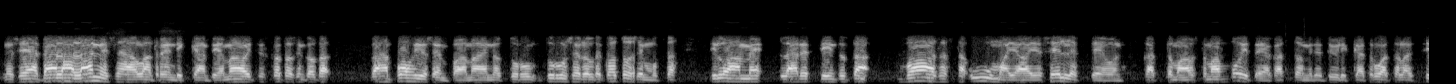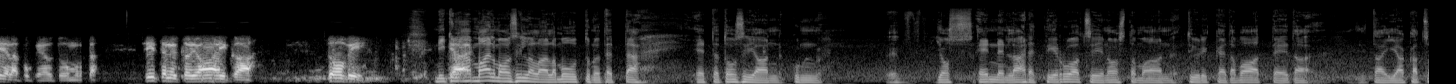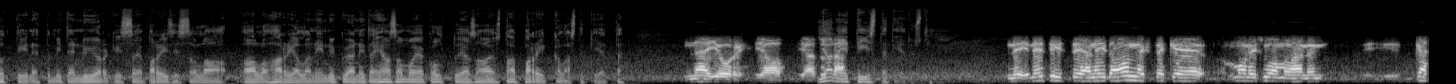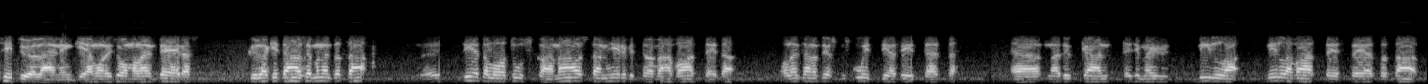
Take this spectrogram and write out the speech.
No sehän täällä lännessä ollaan trendikkäämpiä. Mä oon itse kotoisin tuolta vähän pohjoisempaa. Mä en ole Turun, Turun seudulta kotoisin, mutta silloinhan me lähdettiin tota Vaasasta Uumajaa ja Selletteon katsomaan, ostamaan voita ja katsoa, miten tyylikkäät ruotsalaiset siellä pukeutuu, mutta siitä nyt on jo aikaa tovi. Niin kyllä maailma on sillä lailla muuttunut, että, että tosiaan kun jos ennen lähdettiin Ruotsiin ostamaan tyylikkäitä vaatteita tai ja katsottiin, että miten New Yorkissa ja Pariisissa ollaan Aallon harjalla, niin nykyään niitä ihan samoja kolttuja saa jostain Parikkalastakin. Että... Näin juuri, joo. Ja, ja tota... netistä tietysti netistä ja niitä onneksi tekee moni suomalainen käsityöläinenkin ja moni suomalainen tehdas. Kylläkin tämä on semmoinen tota, tieto luo tuskaa. Mä ostan hirvittävän vähän vaatteita. Olen saanut joskus kuittia siitä, että ää, mä tykkään esimerkiksi villa, villavaatteista ja tota,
